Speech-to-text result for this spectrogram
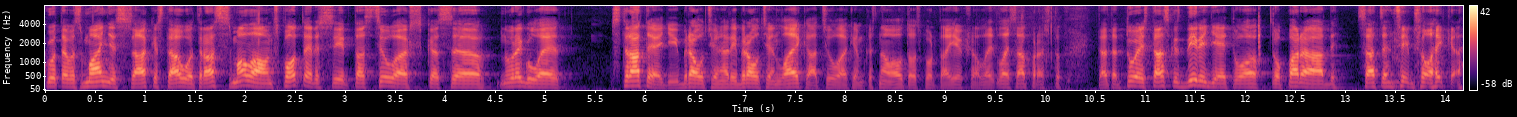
ko tavas maņas saka, stāvot rases malā? Un spoteris ir tas cilvēks, kas nu, regulē stratēģiju braucienu, arī braucienu laikā cilvēkiem, kas nav autosportā iekšā, lai, lai saprastu. Tātad tu esi tas, kas diriģē to, to parādi sacensības laikā.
